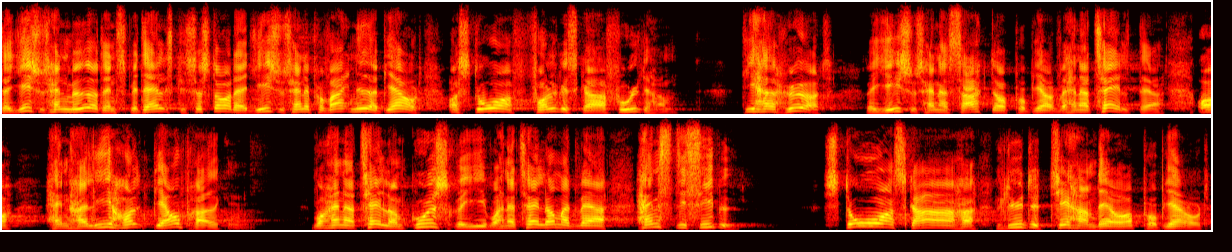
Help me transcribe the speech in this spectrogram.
da Jesus han møder den spedalske, så står der, at Jesus han er på vej ned ad bjerget, og store folkeskare fulgte ham. De havde hørt, hvad Jesus han har sagt op på bjerget, hvad han har talt der, og han har lige holdt bjergprædiken hvor han har talt om Guds rige, hvor han har talt om at være hans disciple. Store skarer har lyttet til ham deroppe på bjerget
